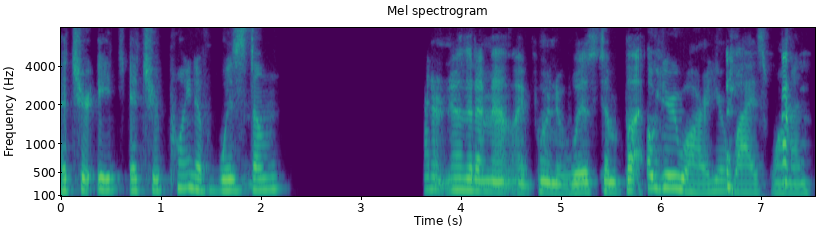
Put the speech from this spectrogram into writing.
At your age, at your point of wisdom. I don't know that I'm at my point of wisdom, but oh, you are. You're a wise woman.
